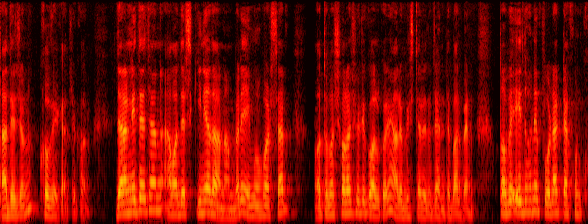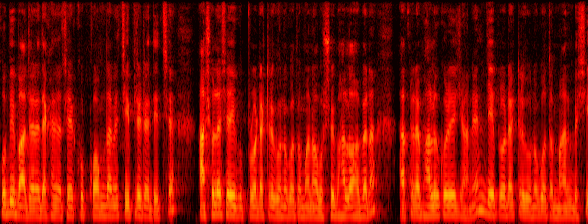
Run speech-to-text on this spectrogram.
তাদের জন্য খুবই কার্যকর। যারা নিতে চান, আমাদের স্ক্রিনে দেওয়া নাম্বারে ইমো, হোয়াটসঅ্যাপ অথবা সরাসরি কল করে আরও বিস্তারিত জানতে পারবেন। তবে এই ধরনের প্রোডাক্ট এখন খুবই বাজারে দেখা যাচ্ছে, খুব কম দামে চিপ রেটে দিচ্ছে। আসলে সেই প্রোডাক্টের গুণগত মান অবশ্যই ভালো হবে না। আপনারা ভালো করে জানেন যে প্রোডাক্টের গুণগত মান বেশি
